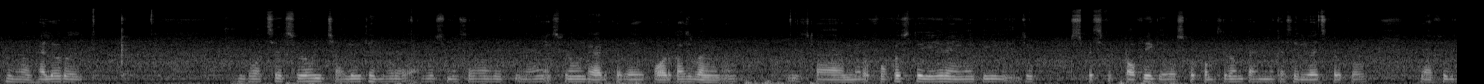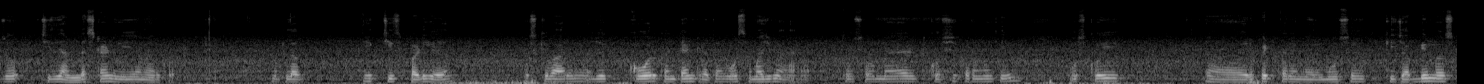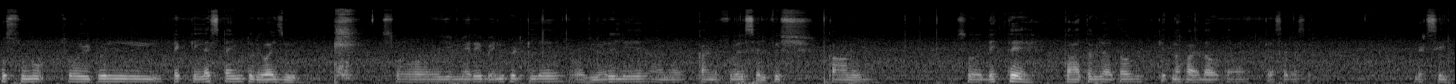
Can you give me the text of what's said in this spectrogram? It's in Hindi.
हाँ, हेलो रोहित। बहुत से एक्सपेरिमेंट चालू ही थे मेरे उसमें से और एक नया एक्सपेरिमेंट ऐड कर रहे हैं पॉडकास्ट बनाना। इसका मेरा फोकस तो यही रहेगा कि जो स्पेसिफिक टॉपिक है उसको कम से कम टाइम में कैसे रिवाइज कर पाओ या फिर जो चीज़ें अंडरस्टैंड हुई है मेरे को। मतलब एक चीज़ पढ़ी है उसके बारे में जो कोर कंटेंट रहता है वो समझ में आया है। तो सो मैं कोशिश करूँगा कि उसको ही रिपीट करें मेरे मुँह से कि जब भी मैं उसको सुनूं so it will take less time to revise me so ये मेरे बेनिफिट के लिए और मेरे लिए and kind of very selfish काम है। सो so, देखते हैं कहाँ तक जाता हूँ कितना फ़ायदा होता है कैसे कैसे लेट्स सी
